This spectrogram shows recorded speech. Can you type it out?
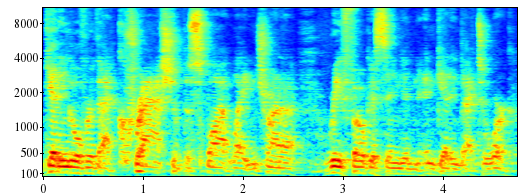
getting over that crash of the spotlight and trying to refocusing and, and getting back to work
